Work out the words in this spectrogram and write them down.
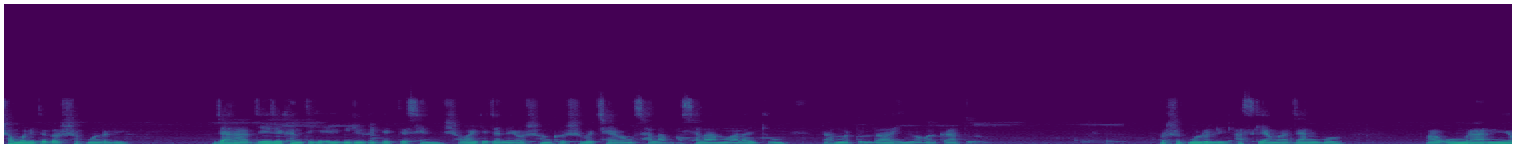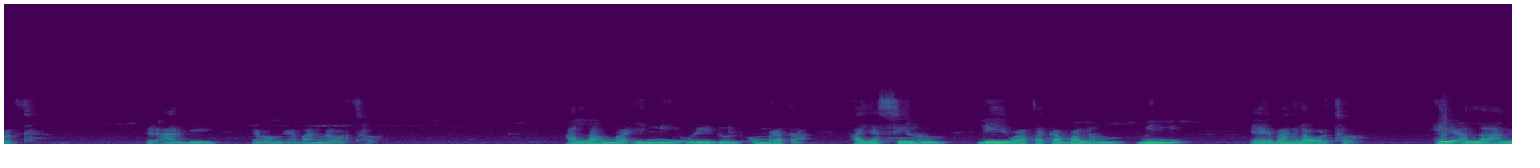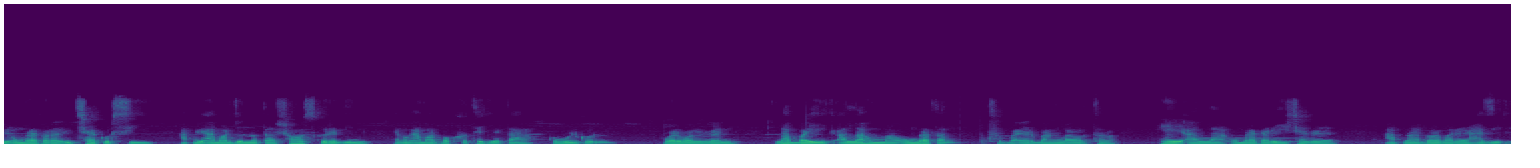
সম্মানিত দর্শক মণ্ডলী, যারা যে যেখান থেকে এই ভিডিওটি দেখতেছেন, সবাইকে জানাই অসংখ্য শুভেচ্ছা এবং সালাম। আসসালামু আলাইকুম রহমতুল্লাহি দর্শক মণ্ডলী, আজকে আমরা জানব উমরার নিয়ত, এর আরবি এবং এর বাংলা অর্থ। আল্লাহুম্মা ইন্নি উরিদুল উমরাতা ফাইয়াসিরহু লি ওয়া তাকাব্বালহু মিন্নি। এর বাংলা অর্থ হে আল্লাহ, আমি উমরা করার ইচ্ছা করছি। আপনি আমার জন্য তা সহজ করে দিন এবং আমার পক্ষ থেকে তা কবুল করুন। পরে বলবেন, লাব্বাইক আল্লাহুম্মা উমরাতান। বা এর বাংলা অর্থ, হে আল্লাহ, উমরাকারী হিসেবে আপনার দরবারে হাজির।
